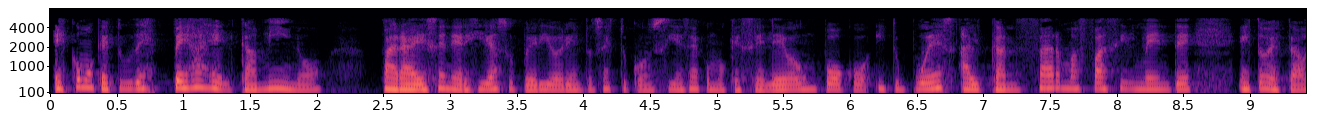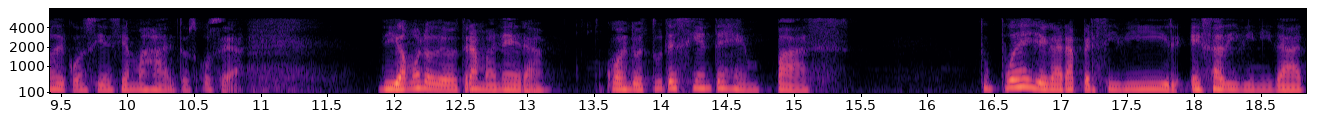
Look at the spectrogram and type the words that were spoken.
es como que tú despejas el camino para esa energía superior y entonces tu conciencia como que se eleva un poco y tú puedes alcanzar más fácilmente estos estados de conciencia más altos. O sea, digámoslo de otra manera, cuando tú te sientes en paz, tú puedes llegar a percibir esa divinidad.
